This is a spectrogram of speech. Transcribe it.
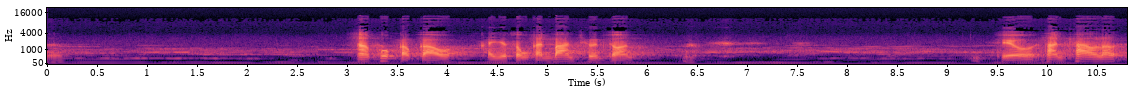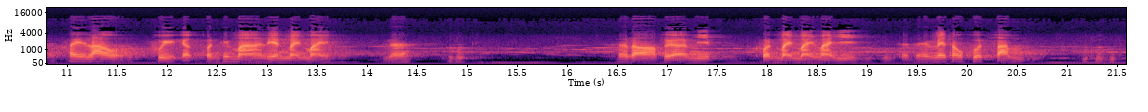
นะ อาพวกเก่าๆ ใครจะส่งกันบ้านเชิญก่อน เดี๋ยวทานข้าวแล้ว ค่อยเล่าคุยกับคนที่มาเรียนใหม่ ๆ นะแล้วรอเผื่อมีคนใหม่ ๆ มาอีกจะได้ไม่ต้องพูดซ้ำ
